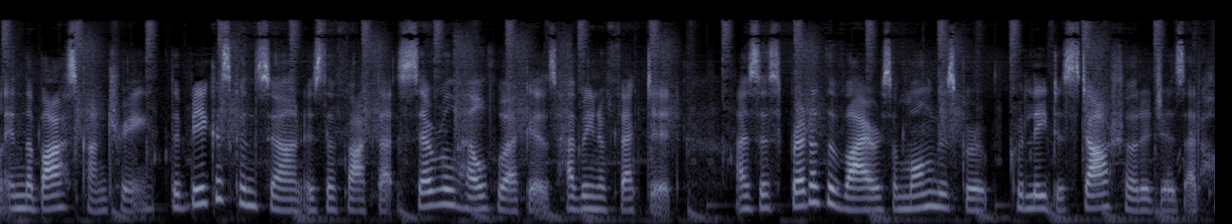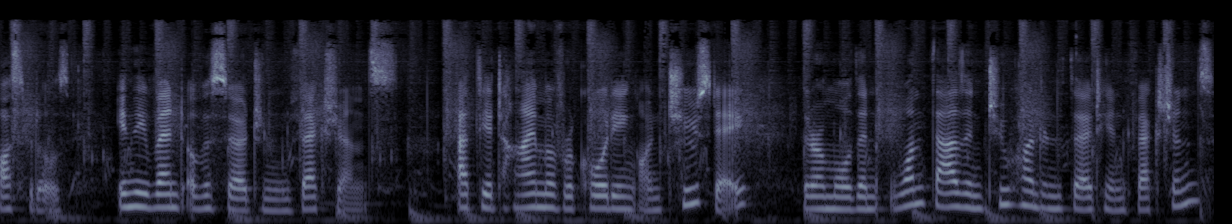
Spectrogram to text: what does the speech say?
in the Basque Country, the biggest concern is the fact that several health workers have been affected, as the spread of the virus among this group could lead to staff shortages at hospitals in the event of a surge in infections. At the time of recording on Tuesday, there are more than 1,230 infections,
